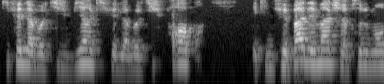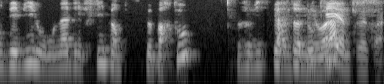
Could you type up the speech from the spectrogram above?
qui fait de la voltige bien, qui fait de la voltige propre, et qui ne fait pas des matchs absolument débiles où on a des flips un petit peu partout. Je vise personne, mais voilà. un peu, quoi.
